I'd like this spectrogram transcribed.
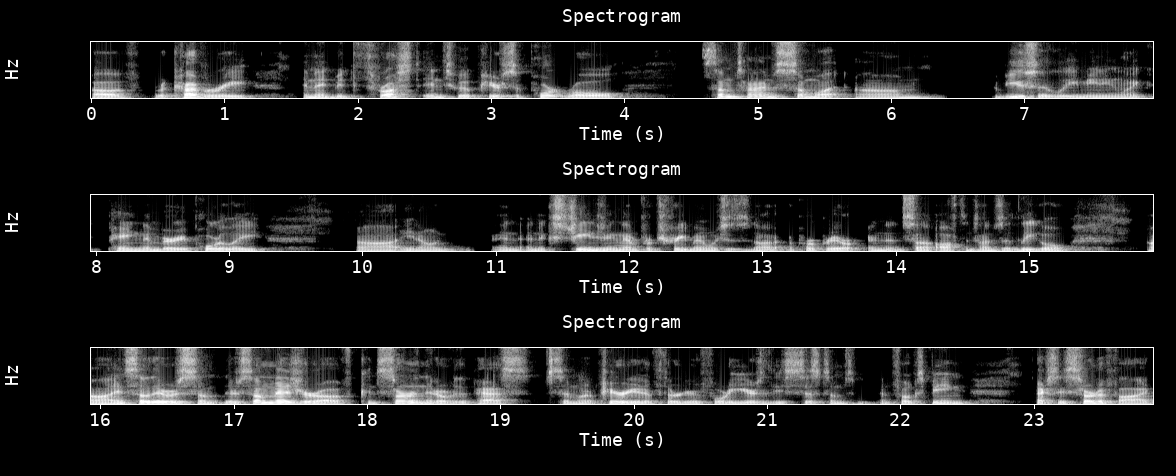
of recovery, and they'd been thrust into a peer support role, sometimes somewhat um, abusively, meaning like paying them very poorly, uh, you know, and, and exchanging them for treatment, which is not appropriate and, and so oftentimes illegal. Uh, and so there was some there's some measure of concern that over the past similar period of 30 or 40 years of these systems and folks being actually certified,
